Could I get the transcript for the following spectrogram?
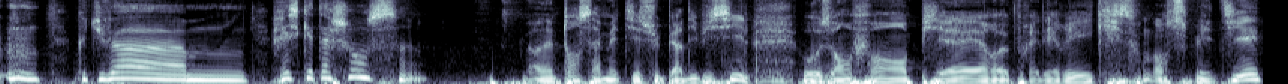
que tu vas hum, risquer ta chance. Mais en même temps, c'est un métier super difficile. Aux enfants, Pierre, Frédéric, qui sont dans ce métier,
